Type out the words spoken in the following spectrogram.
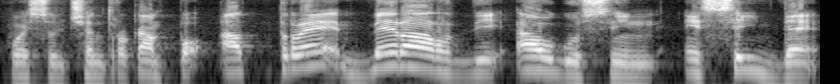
questo il centrocampo a 3, Berardi, Augustin e Seide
